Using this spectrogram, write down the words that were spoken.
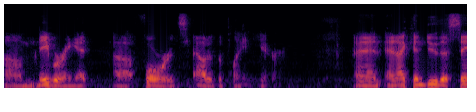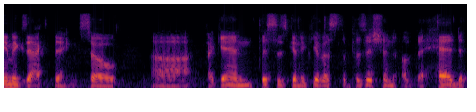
um, neighboring it uh, forwards out of the plane here. And, and I can do the same exact thing. So uh, again, this is going to give us the position of the head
